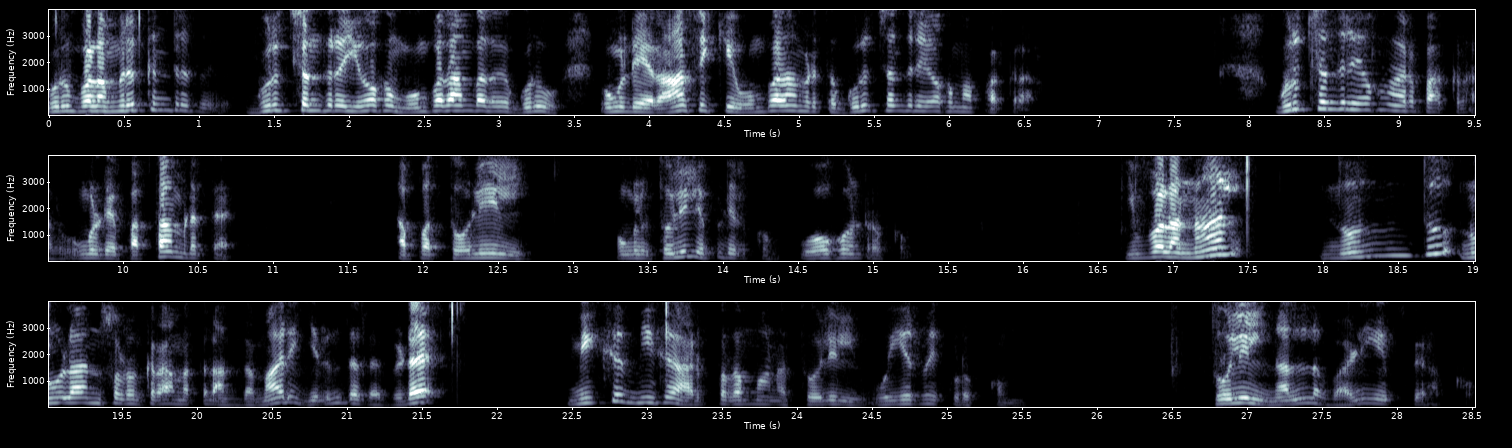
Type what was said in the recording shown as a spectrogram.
குருபலம் இருக்கின்றது. குருச்சந்திர யோகம் ஒன்பதாம் பதவி குரு உங்களுடைய ராசிக்கு ஒன்பதாம் இடத்த குருச்சந்திர யோகமாக பார்க்குறார். குருச்சந்திர யோகம் வேறு பார்க்குறாரு? உங்களுடைய பத்தாம் இடத்தை. அப்போ தொழில் உங்களுக்கு தொழில் எப்படி இருக்கும்? ஓகோன்னு இருக்கும். இவ்வளவு நாள் நொந்து நூலான்னு சொல்கிற கிராமத்தில் அந்த மாதிரி இருந்ததை விட மிக மிக அற்புதமான தொழில் உயர்வை கொடுக்கும். தொழில் நல்ல வழியை பிறக்கும்.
